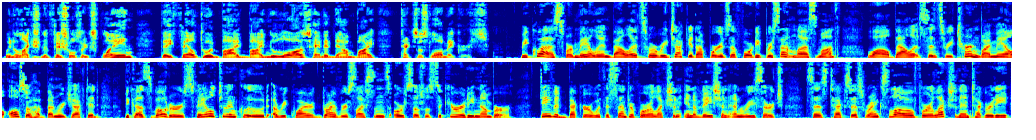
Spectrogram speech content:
when election officials explain they failed to abide by new laws handed down by Texas lawmakers. Requests for mail-in ballots were rejected upwards of 40% last month, while ballots since returned by mail also have been rejected because voters failed to include a required driver's license or social security number. David Becker with the Center for Election Innovation and Research says Texas ranks low for election integrity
